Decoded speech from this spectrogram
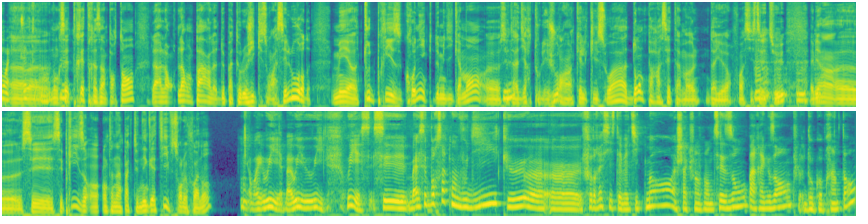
donc c'est mm. très très important. Là, alors, là, on parle de pathologies qui sont assez lourdes, mais toute prise chronique de médicaments, mm. c'est-à-dire tous les jours, hein, quel qu'il soit, dont le paracétamol d'ailleurs, faut insister là-dessus, eh bien ces, ces prises ont un impact négatif sur le foie, non? Oui, oui, bah oui, oui, oui. C'est bah pour ça qu'on vous dit que euh, faudrait systématiquement, à chaque changement de saison, par exemple, donc au printemps,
